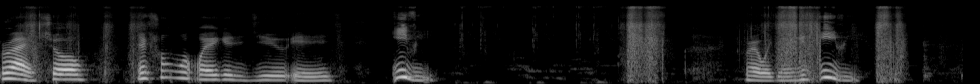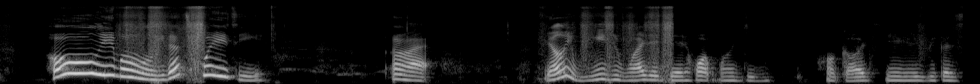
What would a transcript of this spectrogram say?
Right, so next one what we're gonna do is Eevee. Right, we're doing an Eevee. Holy moly, that's crazy. Alright. The only reason why they did Hot Ones Hot Gods because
